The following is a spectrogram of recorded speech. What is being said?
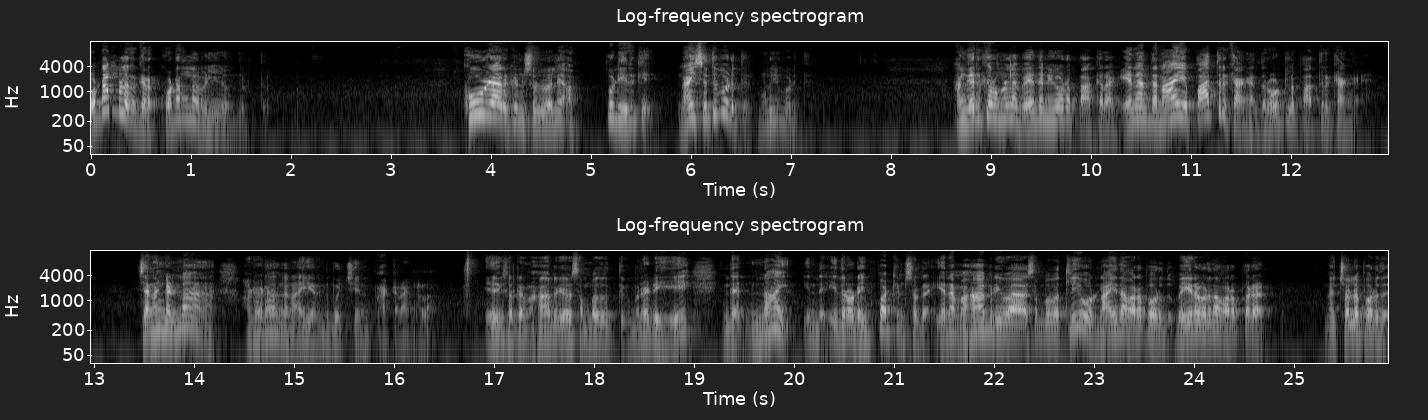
உடம்புல இருக்கிற குடல்லாம் வெளியில் வந்துடுது. கூழாக இருக்குன்னு சொல்லுவாலே அப்படி இருக்குது நாய் செத்துப்படுத்து முடிஞ்சுப்படுத்து முடிஞ்சு படுத்து அங்கே இருக்கிறவங்களாம் வேதனையோடு பார்க்குறாங்க. ஏன்னா அந்த நாயை பார்த்துருக்காங்க அந்த ரோட்டில் பார்த்துருக்காங்க. ஜனங்கள்லாம் அடடா அந்த நாய் இறந்து போச்சுன்னு பார்க்குறாங்களாம். எதுக்கு சொல்கிறேன் மகாபிரிவா சம்பவத்துக்கு முன்னாடி இந்த நாய் இந்த இதனோட இம்பார்ட்டன்ஸ் சொல்கிறேன் ஏன்னா மகாபிரிவா சம்பவத்துலேயும் ஒரு நாய் தான் வரப்போகிறது பைரவர் தான் வரப்போகிறார் நான் சொல்ல போகிறது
